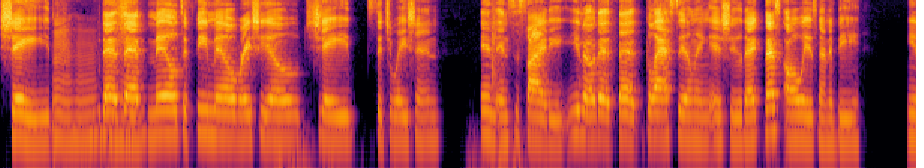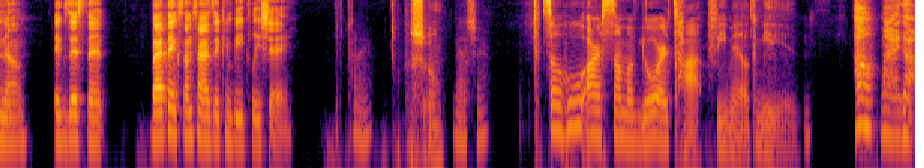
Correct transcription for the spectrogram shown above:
shade Mhm. that Mhm. that male to female ratio shade situation in in society. You know that that glass ceiling issue that that's always gonna be, you know, existent. But I think sometimes it can be cliche. Okay, For sure. gotcha. So, who are some of your top female comedians? Oh my gosh.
